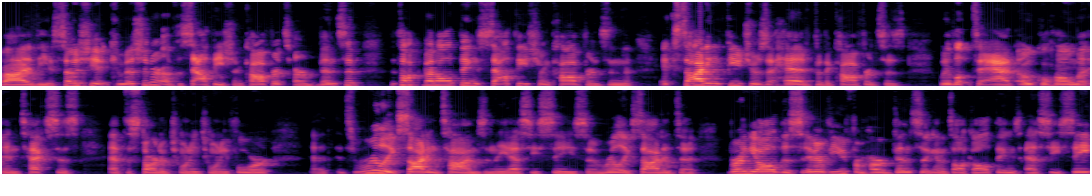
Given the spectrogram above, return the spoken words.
by the Associate Commissioner of the Southeastern Conference, Herb Vincent, to talk about all things Southeastern Conference and the exciting futures ahead for the conferences. we look to add Oklahoma and Texas at the start of 2024. Uh, it's really exciting times in the SEC, so really excited to bring you all this interview from Herb Vincent, going to talk all things SEC.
